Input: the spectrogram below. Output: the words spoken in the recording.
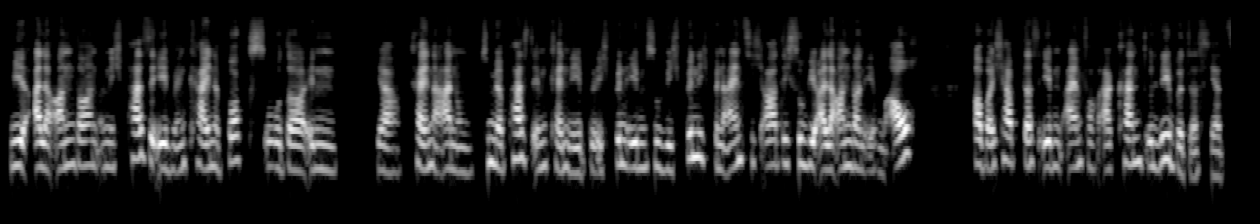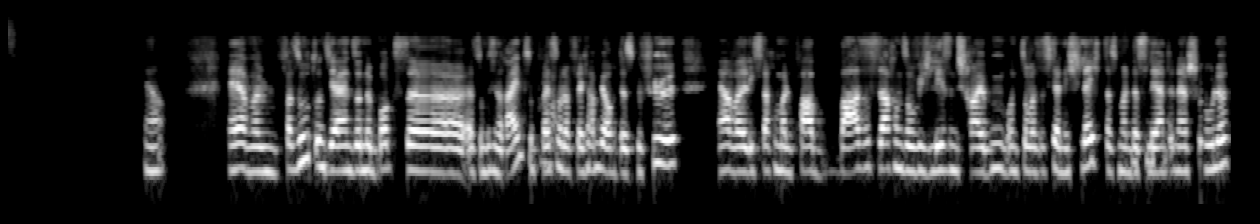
wie alle anderen und ich passe eben in keine Box oder in, ja, keine Ahnung, zu mir passt eben kein Nebel. Ich bin eben so, wie ich bin, ich bin einzigartig, so wie alle anderen eben auch. Aber ich habe das eben einfach erkannt und lebe das jetzt. Ja, ja, man versucht uns ja in so eine Box äh, so ein bisschen reinzupressen ja. oder vielleicht haben wir auch das Gefühl, ja, weil ich sage mal ein paar Basissachen, so wie ich lesen, schreiben und sowas ist ja nicht schlecht, dass man das mhm. lernt in der Schule.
